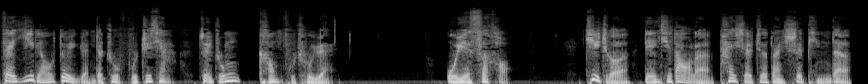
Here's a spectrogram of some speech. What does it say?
在医疗队员的祝福之下，最终康复出院。五月四号。记者联系到了拍摄这段视频的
